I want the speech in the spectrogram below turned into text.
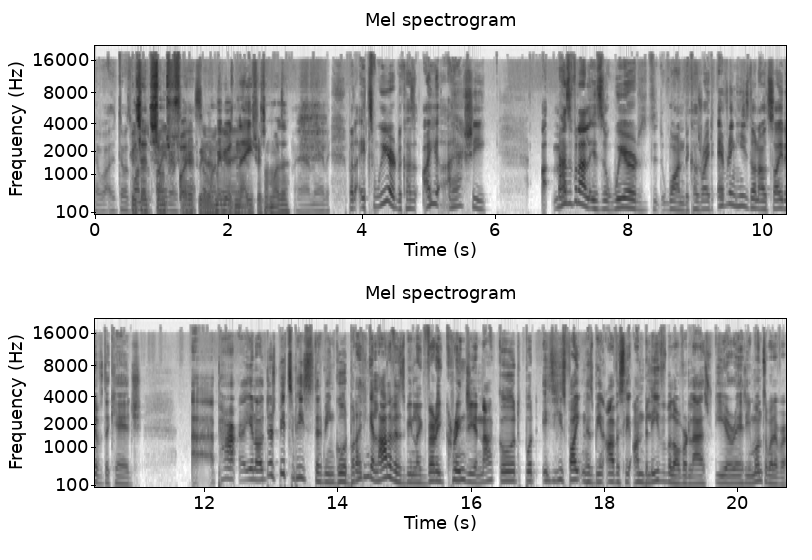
it there was Who one said some fighters, fighter yeah, tweeted it? someone, Maybe it was yeah, yeah. Nate or something, was it? Yeah, maybe. But it's weird because I I actually uh, Masvidal is a weird one because right everything he's done outside of the cage. Uh, apart, you know, there's bits and pieces that have been good, but I think a lot of it has been like very cringy and not good. But his, his fighting has been obviously unbelievable over the last year, eighteen months or whatever.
